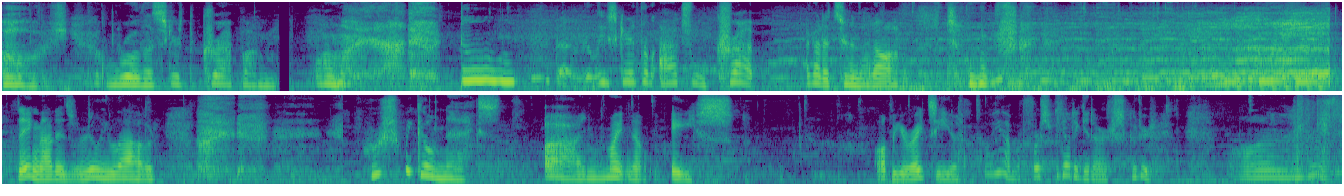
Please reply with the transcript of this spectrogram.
oh, sh- bro, that scared the crap out of me. Oh my, dude, that really scared the actual crap. I gotta turn that off. Dang, that is really loud. Where should we go next? Ah, I might know. Ace. I'll be right to you. Oh yeah, but first we gotta get our scooter. Alright.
